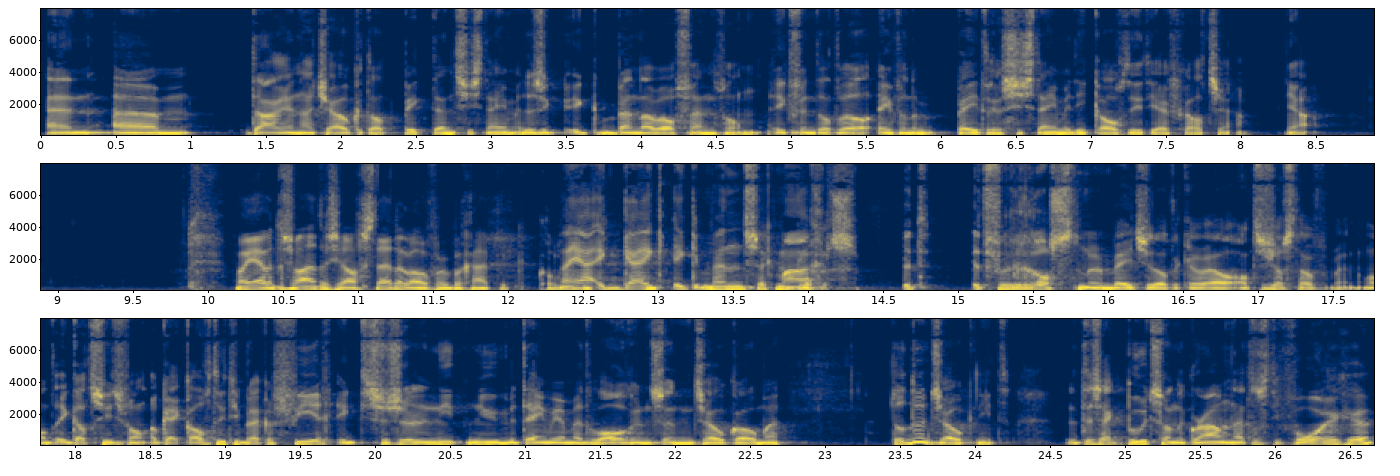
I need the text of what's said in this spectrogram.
En ehm, daarin had je ook dat Pick 10 systeem. Dus ik, ik ben daar wel fan van. Ik vind dat wel een van de betere systemen die Call of Duty heeft gehad, ja. Ja. Maar jij bent dus wel enthousiast hè, daarover, begrijp ik. Of Nou ja, ik kijk, ik ben zeg maar... Blogs. Het, het verrast me een beetje dat ik er wel enthousiast over ben. Want ik had zoiets van, oké, Call of Duty Black Ops 4... Ik, ze zullen niet nu meteen weer met walruns en zo komen. Dat doen ze ook niet. Het is echt boots on the ground, net als die vorige.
